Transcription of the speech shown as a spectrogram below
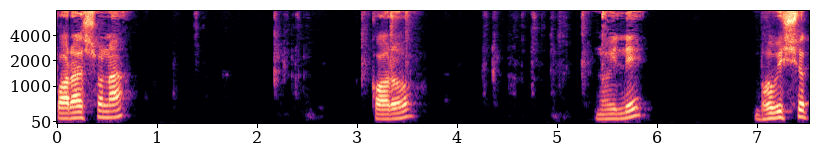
পড়াশোনা করো, নইলে ভবিষ্যৎ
